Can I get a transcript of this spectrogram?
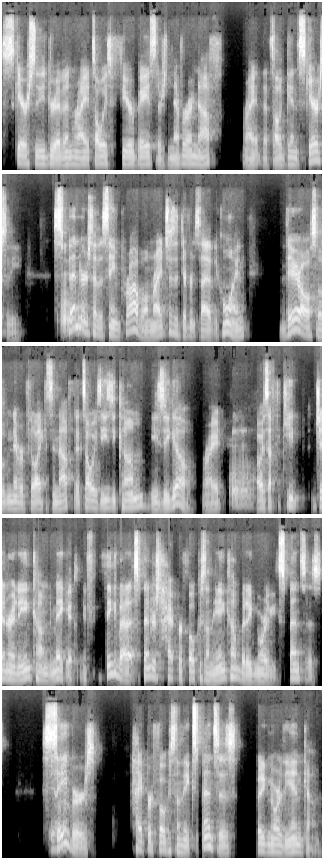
scarcity driven, right? It's always fear based. There's never enough, right? That's all again scarcity. Spenders have the same problem, right? Just a different side of the coin. They also never feel like it's enough. It's always easy come, easy go, right? Always have to keep generating income to make it. If you think about it, spenders hyper focus on the income but ignore the expenses. Yeah. Savers hyper focus on the expenses but ignore the income,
